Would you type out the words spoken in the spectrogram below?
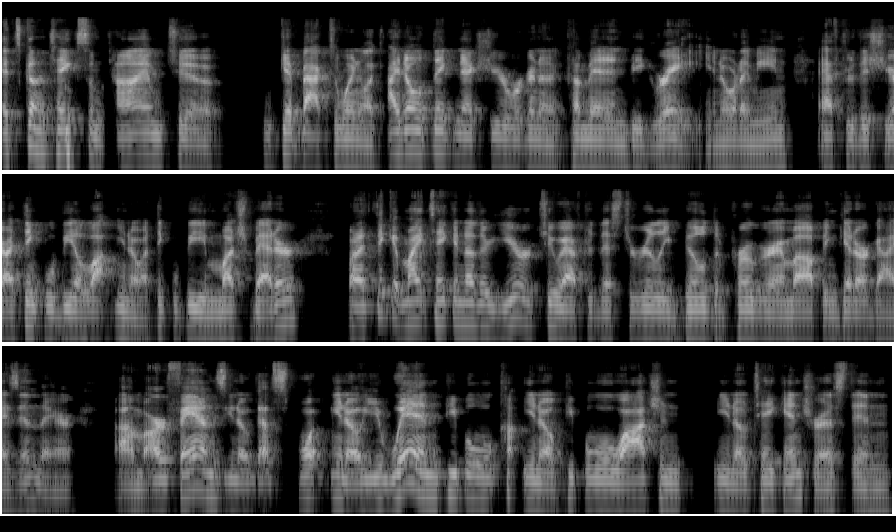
it's going to take some time to get back to winning. Like, I don't think next year we're going to come in and be great. You know what I mean? After this year, I think we'll be a lot. You know, I think we'll be much better. But I think it might take another year or two after this to really build the program up and get our guys in there um, our fans, you know, that's what you know. You win, people will, you know, people will watch and you know take interest. And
